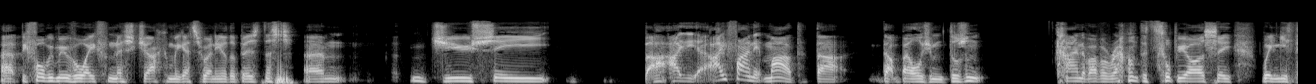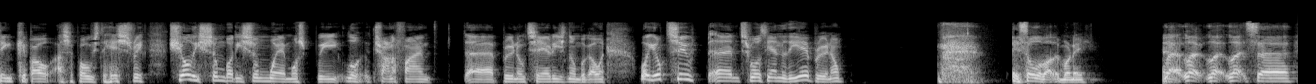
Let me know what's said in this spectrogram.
Uh, before we move away from this, Jack, and we get to any other business, um, do you see? I I find it mad that that Belgium doesn't kind of have around the WRC when you think about, I suppose, the history. Surely somebody somewhere must be look, trying to find uh, Bruno Thiry's number going, what are you up to um, towards the end of the year, Bruno? It's all about the money. Yeah. Let, let, let, let's uh,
